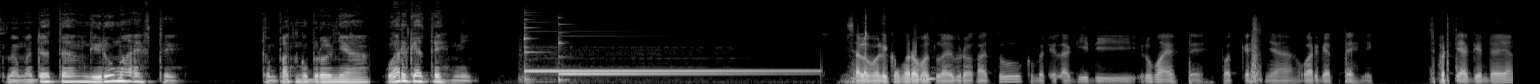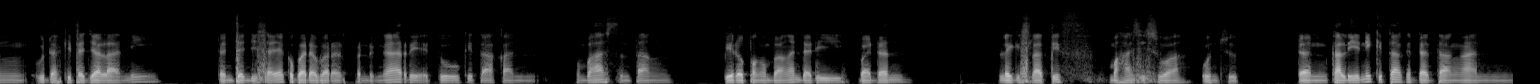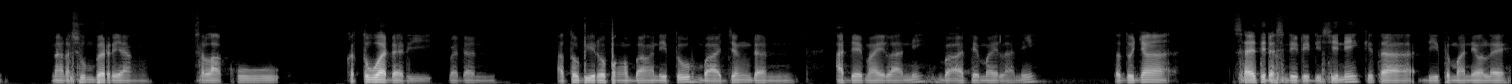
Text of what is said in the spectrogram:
Selamat datang di Rumah FT, tempat ngobrolnya warga teknik. Assalamualaikum warahmatullahi wabarakatuh. Kembali lagi di Rumah FT, podcastnya warga teknik. Seperti agenda yang udah kita jalani dan janji saya kepada para pendengar yaitu kita akan membahas tentang Biro Pengembangan dari Badan Legislatif Mahasiswa Unsud. Dan kali ini kita kedatangan narasumber yang selaku ketua dari badan atau biro pengembangan itu Mbak Ajeng dan Ade Mailani, Mbak Ade Mailani. Tentunya saya tidak sendiri di sini, kita ditemani oleh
